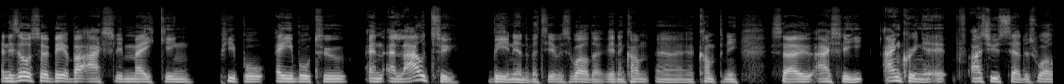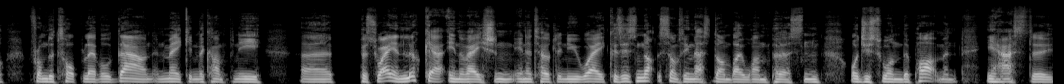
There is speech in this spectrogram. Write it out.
and it's also a bit about actually making people able to and allowed to be an innovative as well, though, in a com- uh, company. So actually anchoring it, as you said as well, from the top level down and making the company uh, persuade and look at innovation in a totally new way because it's not something that's done by one person or just one department. It has to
